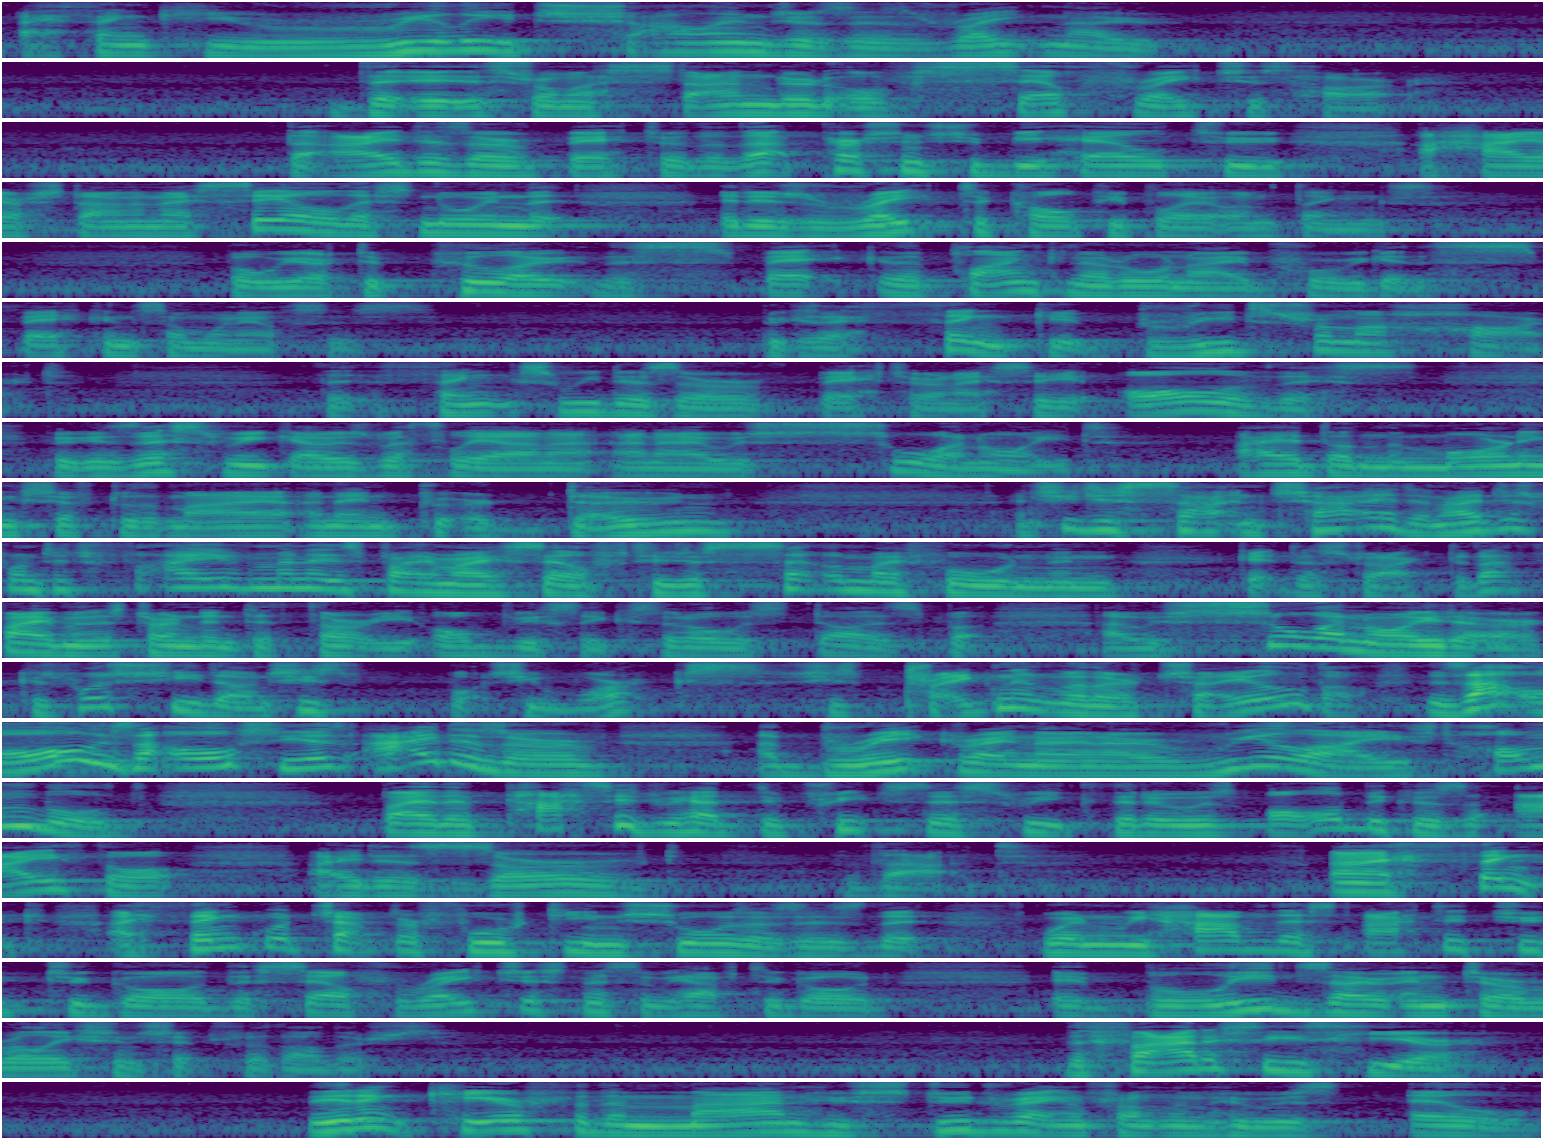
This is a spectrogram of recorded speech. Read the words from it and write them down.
I think he really challenges us right now that it is from a standard of self righteous heart. That I deserve better, that that person should be held to a higher standard. And I say all this knowing that it is right to call people out on things, but we are to pull out the speck, the plank in our own eye before we get the speck in someone else's because I think it breeds from a heart that thinks we deserve better. And I say all of this because this week I was with Leanna and I was so annoyed. I had done the morning shift with Maya and then put her down. And she just sat and chatted, and I just wanted five minutes by myself to just sit on my phone and get distracted. That five minutes turned into 30, obviously, because it always does. But I was so annoyed at her because what's she done? She's what she works. She's pregnant with her child. Is that all? Is that all she is? I deserve a break right now, and I realized, humbled, by the passage we had to preach this week that it was all because I thought I deserved that. And I think, I think what chapter 14 shows us is that when we have this attitude to God, the self righteousness that we have to God, it bleeds out into our relationships with others. The Pharisees here, they didn't care for the man who stood right in front of them who was ill.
